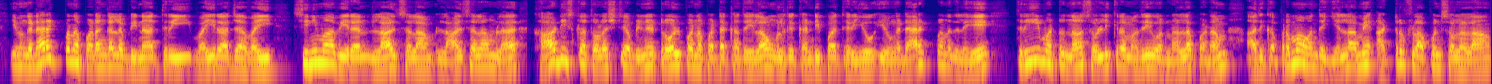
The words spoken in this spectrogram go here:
இவங்க டைரக்ட் பண்ண படங்கள் அப்படின்னா த்ரீ வைராஜா வை சினிமா வீரன் லால் சலாம். லால் சலாம்ல ஹார்டிஸ்கா தொலைச்சிட்டு அப்படின்னு ட்ரோல் பண்ணப்பட்ட கதையெல்லாம் உங்களுக்கு கண்டிப்பா தெரியும். இவங்க டைரக்ட் பண்ணதுலயே த்ரீ மட்டும் தான் சொல்லிக்கிற மாதிரி ஒரு நல்ல படம். அதுக்கப்புறமா வந்த எல்லாமே அட்ரு ஃபிளாப்னு சொல்லலாம்.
